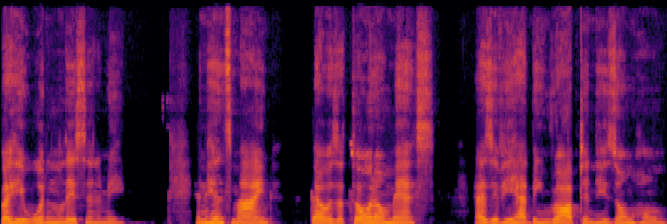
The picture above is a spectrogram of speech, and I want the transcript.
but he wouldn't listen to me. In his mind, there was a total mess, as if he had been robbed in his own home.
